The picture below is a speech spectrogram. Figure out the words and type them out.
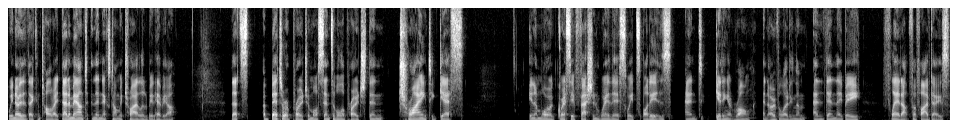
We know that they can tolerate that amount, and then next time we try a little bit heavier. That's a better approach, a more sensible approach than trying to guess in a more aggressive fashion where their sweet spot is and getting it wrong and overloading them, and then they be flared up for five days.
